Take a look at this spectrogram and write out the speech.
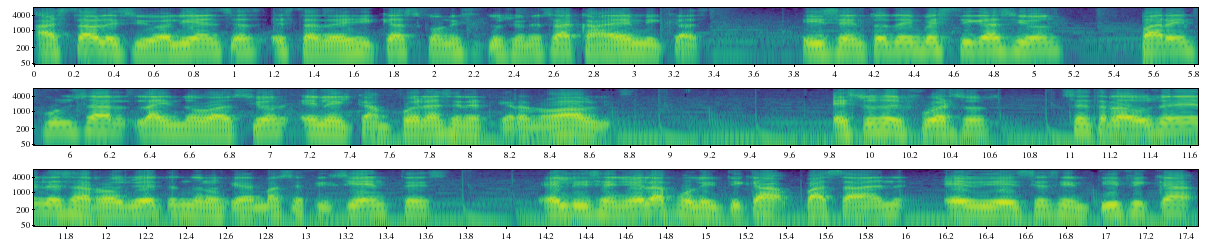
ha establecido alianzas estratégicas con instituciones académicas y centros de investigación para impulsar la innovación en el campo de las energías renovables. Estos esfuerzos se traducen en el desarrollo de tecnologías más eficientes, el diseño de la política basada en evidencia científica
